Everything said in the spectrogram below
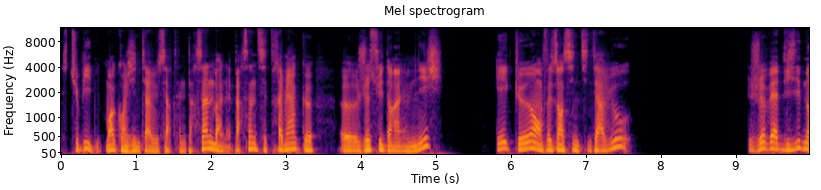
stupide. Moi, quand j'interviewe certaines personnes, bah, la personne sait très bien que euh, je suis dans la même niche et que en faisant cette interview, je vais être visible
